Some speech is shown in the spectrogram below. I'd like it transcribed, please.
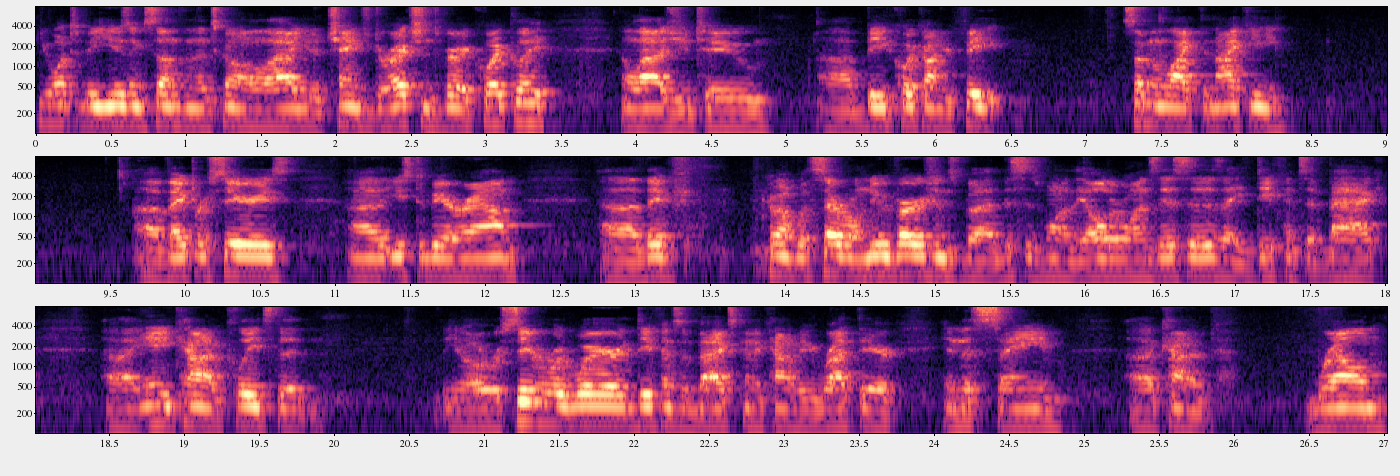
you want to be using something that's going to allow you to change directions very quickly and allows you to uh, be quick on your feet something like the Nike uh, Vapor series uh, that used to be around. Uh, they've come up with several new versions, but this is one of the older ones. This is a defensive back. Uh, any kind of cleats that you know a receiver would wear, defensive back's going to kind of be right there in the same uh, kind of realm.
